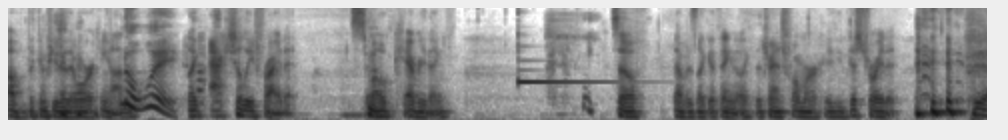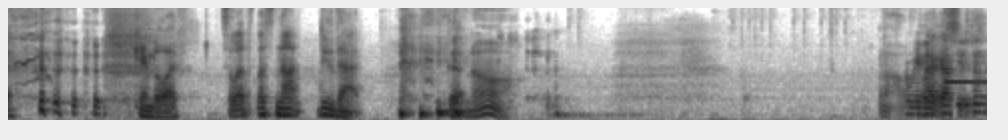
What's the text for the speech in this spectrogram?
of the computer they were working on No way. like actually fried it smoke everything so that was like a thing like the transformer he destroyed it Yeah. Came to life. so let's let's not do that No. Are we back Okay, up, Houston?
